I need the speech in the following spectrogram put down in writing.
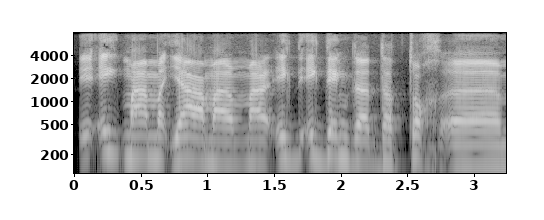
ik, maar, maar, ja, maar, maar ik, ik denk dat dat toch... ehm,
